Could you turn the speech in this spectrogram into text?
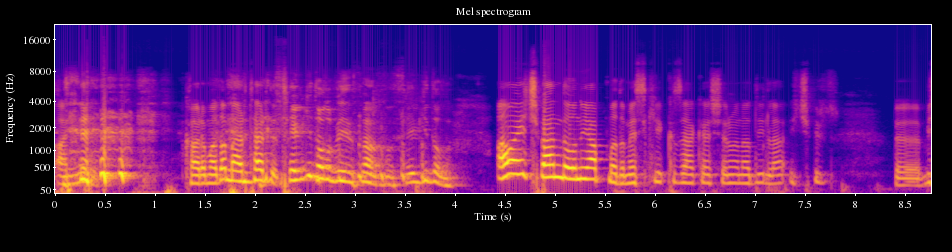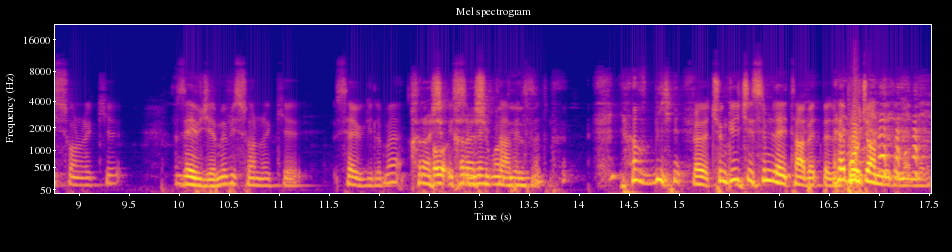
anne. Karıma da Merter dedim. Sevgi dolu bir insansın. Sevgi dolu. Ama hiç ben de onu yapmadım. Eski kız arkadaşlarımın adıyla hiçbir e, bir sonraki zevcemi bir sonraki sevgilime Crush, o isimle hitap etmedim. Yalnız bir, Evet çünkü hiç isimle hitap etmedim. Hep hocam dedim onlara.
